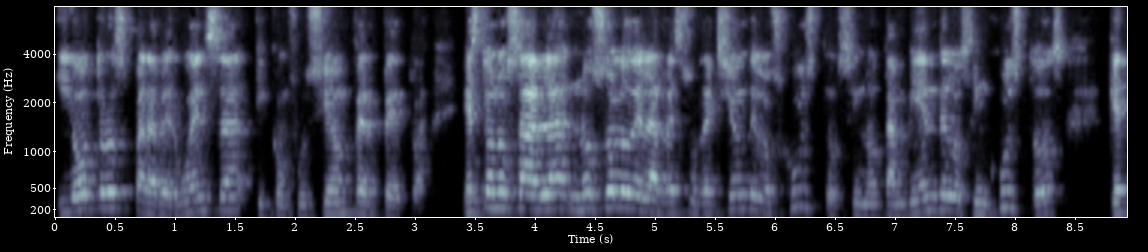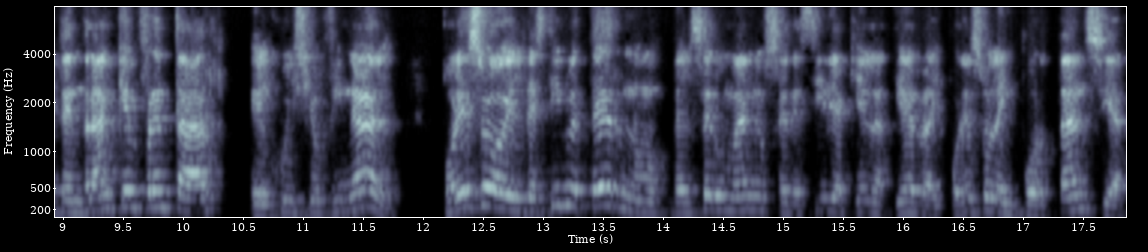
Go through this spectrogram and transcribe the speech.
y otros para vergüenza y confusión perpetua. Esto nos habla no solo de la resurrección de los justos, sino también de los injustos que tendrán que enfrentar el juicio final. Por eso el destino eterno del ser humano se decide aquí en la tierra y por eso la importancia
